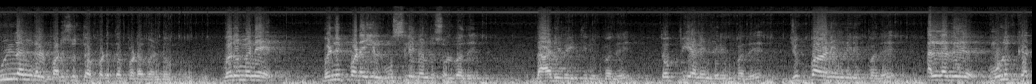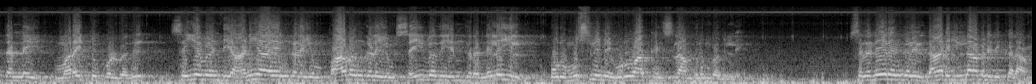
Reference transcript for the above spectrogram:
உள்ளங்கள் பரிசுத்தப்படுத்தப்பட வேண்டும். வெறுமனே வெளிப்படையில் முஸ்லிம் என்று சொல்வது தாடி வைத்திருப்பது தொப்பி அணிந்திருப்பது ஜுப்பா அணிந்திருப்பது அல்லது முழுக்க தன்னை மறைத்துக் கொள்வது செய்ய வேண்டிய அநியாயங்களையும் பாவங்களையும் செய்வது என்கிற நிலையில் ஒரு முஸ்லிமை உருவாக்க இஸ்லாம் விரும்பவில்லை. சில நேரங்களில் தாடி இல்லாமல் இருக்கலாம்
